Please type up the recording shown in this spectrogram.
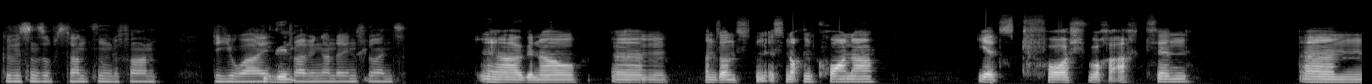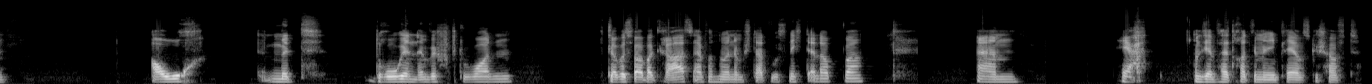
gewissen Substanzen gefahren. DUI, Gen Driving Under Influence. Ja, genau. Ähm, ansonsten ist noch ein Corner. Jetzt vor Woche 18. Ähm, auch mit Drogen erwischt worden. Ich glaube, es war aber Gras, einfach nur in einem Stadt, wo es nicht erlaubt war. Ähm, ja, und sie haben es halt trotzdem in die Playoffs geschafft.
